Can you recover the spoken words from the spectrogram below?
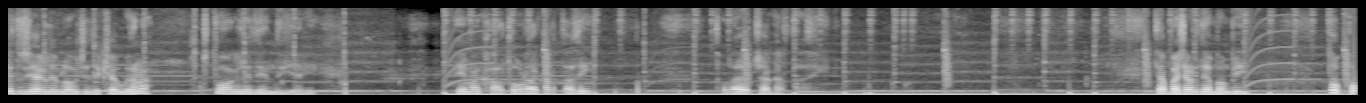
ਇਹ ਤੁਸੀਂ ਅਗਲੇ ਵਲੌਗ 'ਚ ਦੇਖਿਆ ਹੋਊਗਾ, ਹਨਾ? ਉਸ ਤੋਂ ਅਗਲੇ ਦਿਨ ਦੀ ਹੈਗੀ। ਇਹ ਮੈਂ ਖਾਲ ਥੋੜਾ ਕੱਢਤਾ ਸੀ। ਥੋੜਾ ਜਿਹਾ ਉੱਚਾ ਕਰਤਾ ਸੀ। ਤੇ ਆਪਾਂ ਛੱਡਦੇ ਆ ਬੰਬੀ। ਧੁੱਪ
